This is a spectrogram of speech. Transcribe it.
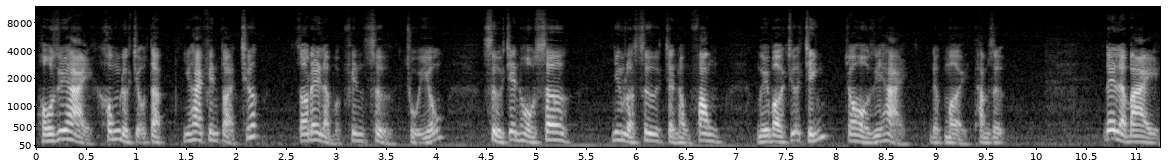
Hồ Duy Hải không được triệu tập như hai phiên tòa trước do đây là một phiên xử chủ yếu, xử trên hồ sơ, nhưng luật sư Trần Hồng Phong, người bào chữa chính cho Hồ Duy Hải, được mời tham dự. Đây là bài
